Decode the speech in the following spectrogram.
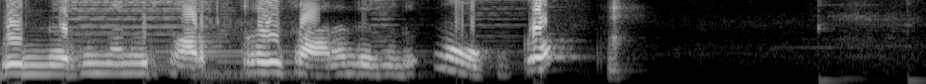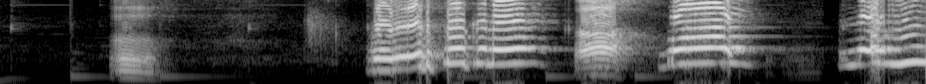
ഡിന്നറിന് ഞാൻ ഒരു സർപ്രൈസ് സാധനം തരുന്നുണ്ട്. നോക്കോ. എടുത്ത് വെക്കണേ. ആ. ബൈ ലവ് യു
